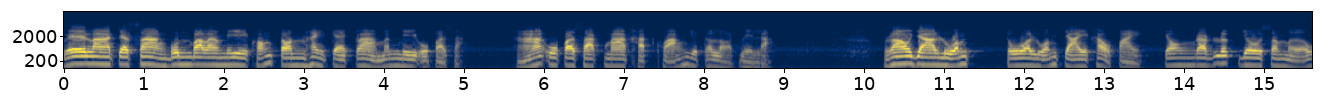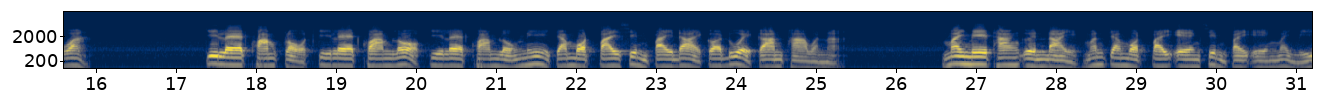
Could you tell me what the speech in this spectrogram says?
เวลาจะสร้างบุญบารมีของตนให้แก่กล้ามันมีอุปสรรค หาอุปสรรคมาขัดขวางอยู่ตลอดเวลา เราอย่าหลวมตัวหลวมใจเข้าไป จงระลึกโยเสมอว่า กิเลสความโกรธกิเลสความโลภกิเลสความหลงนี้จะหมดไปสิ้นไปได้ก็ด้วยการภาวนาไม่มีทางอื่นใด มันจะหมดไปเองสิ้นไปเองไม่มี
